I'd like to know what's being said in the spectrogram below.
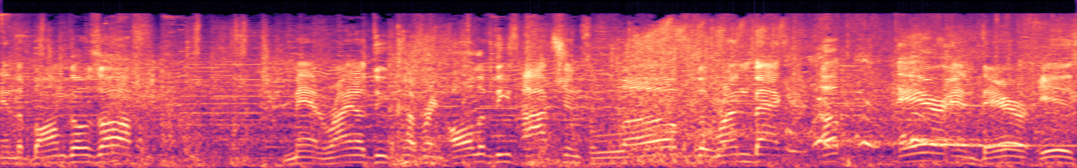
And the bomb goes off. Man, Rhino Dude covering all of these options. Love the run back up air, and there is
